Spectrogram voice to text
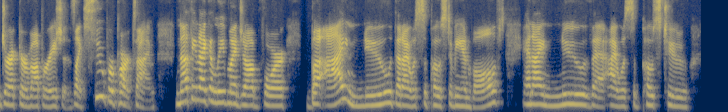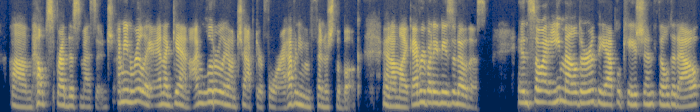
director of operations, like super part time, nothing I could leave my job for. But I knew that I was supposed to be involved and I knew that I was supposed to um, help spread this message. I mean, really. And again, I'm literally on chapter four. I haven't even finished the book. And I'm like, everybody needs to know this. And so I emailed her the application, filled it out.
